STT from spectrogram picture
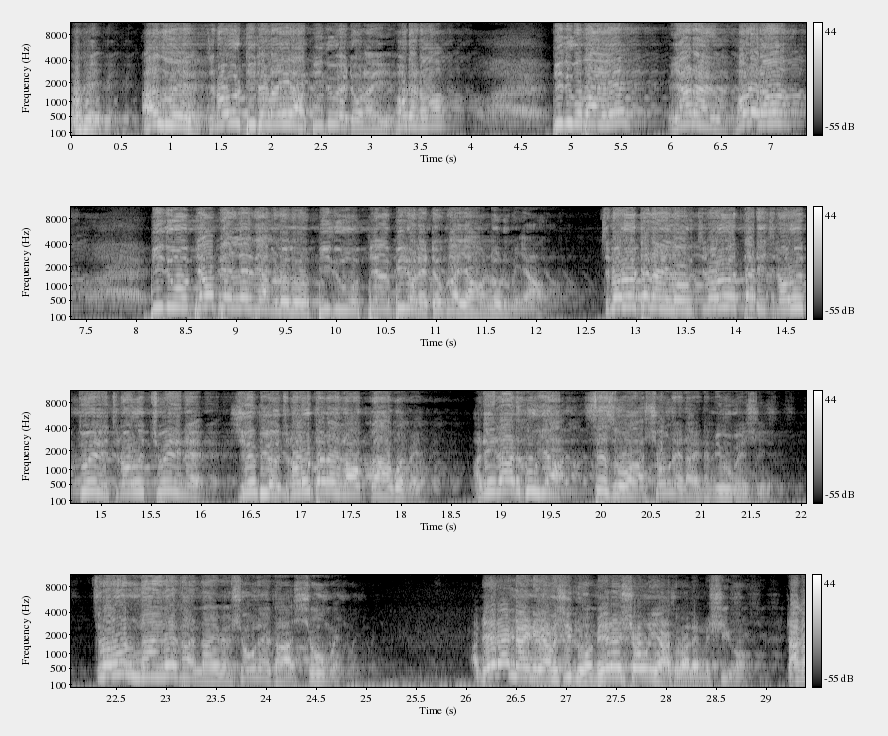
โอเคအဲ့ဆိုရင်ကျွန်တော်တို့ဒီဒေါ်လာကြီးကပြည်သူရဲ့ဒေါ်လာကြီးဟုတ်တယ်နော်ပြည်သူကပါရင်မရနိုင်ဘူးဟုတ်တယ်နော် ပြည်သူကိုပြောင်းပြန်လဲရမလို့ဆိုပြည်သူကိုပြန်ပြီးတော့လည်းဒုက္ခရအောင်လုပ်လို့မရအောင်ကျွန်တော်တို့တက်နိုင်ဆုံးကျွန်တော်တို့အသက်တွေကျွန်တော်တို့သွေးတွေကျွန်တော်တို့ချွေးတွေနဲ့ရင်းပြီးတော့ကျွန်တော်တို့တက်နိုင်လောက်ကာကွယ်မယ်အနေအထားတစ်ခုရစစ်ဆိုတာရှုံးနေနိုင်နှမျိုးပဲရှိတယ်ကျွန်တော်တို့နိုင်တဲ့အခါနိုင်မယ်ရှုံးတဲ့အခါရှုံးမယ်အများအားနိုင်နေရမရှိလို့အများအားရှုံးနေရဆိုတာလည်းမရှိပါဘူးဒါက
